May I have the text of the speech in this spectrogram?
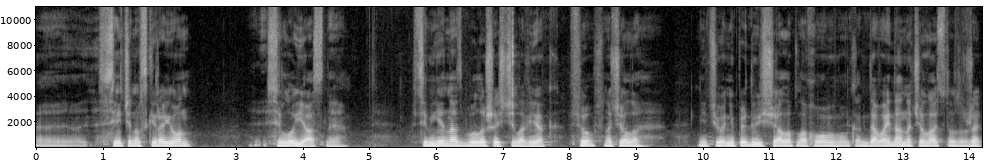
Э, Сеченовский район, село Ясное. В семье нас было шесть человек. Все сначала ничего не предвещало плохого. Когда война началась, то уже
